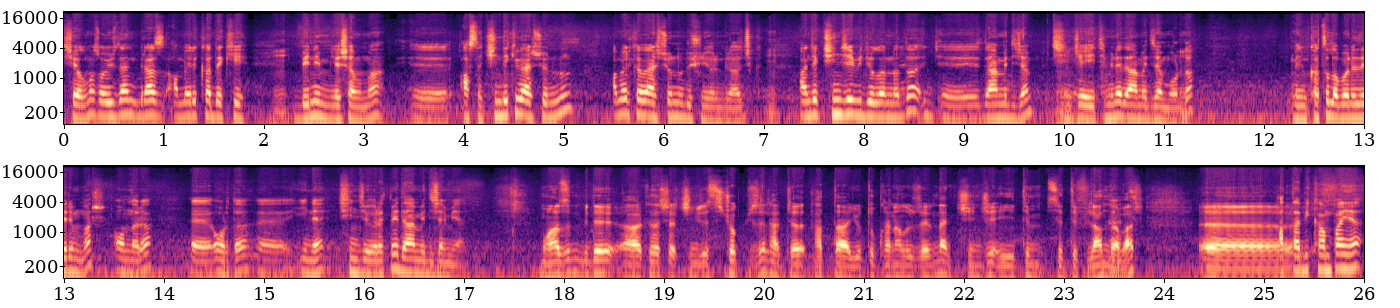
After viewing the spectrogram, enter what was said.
şey olmaz. O yüzden biraz Amerika'daki benim yaşamıma e, aslında Çin'deki versiyonunun Amerika versiyonunu düşünüyorum birazcık. Ancak Çince videolarına da e, devam edeceğim. Çince eğitimine devam edeceğim orada. Benim katıl abonelerim var. Onlara e, orada e, yine Çince öğretmeye devam edeceğim yani. Muaz'ın bir de arkadaşlar Çincesi çok güzel. Hatta, hatta YouTube kanalı üzerinden Çince eğitim seti falan da Evet. var. Ee, Hatta bir kampanya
